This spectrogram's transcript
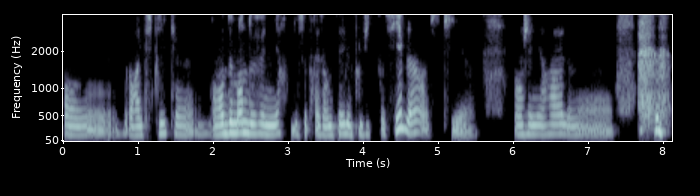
On leur explique, on leur demande de venir, de se présenter le plus vite possible, hein, ce qui, en général,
